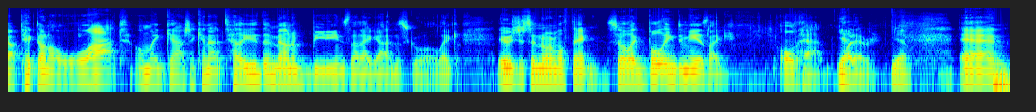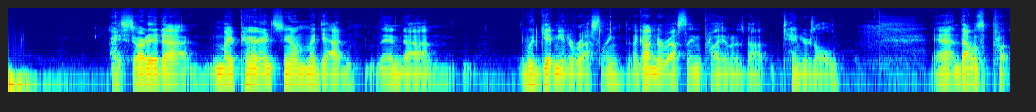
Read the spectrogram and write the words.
Got picked on a lot. Oh my gosh, I cannot tell you the amount of beatings that I got in school. Like it was just a normal thing. So like bullying to me is like old hat, Yeah. whatever. Yeah. And I started, uh, my parents, you know, my dad, and uh, would get me into wrestling. I got into wrestling probably when I was about 10 years old. And that was, pro-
